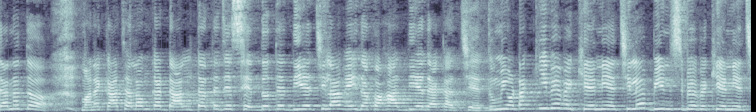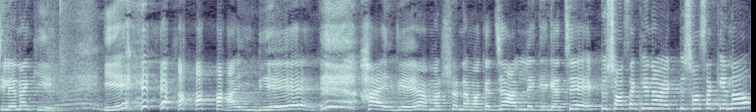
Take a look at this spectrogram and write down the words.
জানো তো? মানে কাঁচা লঙ্কা ডালটাতে যে সেদ্ধতে দিয়েছিলাম, এই দেখো, হাত দিয়ে দেখাচ্ছে। তুমি ওটা কি ভেবে খেয়ে নিয়েছিলে? বিনস ভেবে খেয়ে নিয়েছিলে নাকি? এ, হাই রে হাই রে, আমার শোনা আমাকে ঝাল লেগে গেছে। একটু শশা খেয়ে নাও, একটু শশা খেয়ে নাও,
